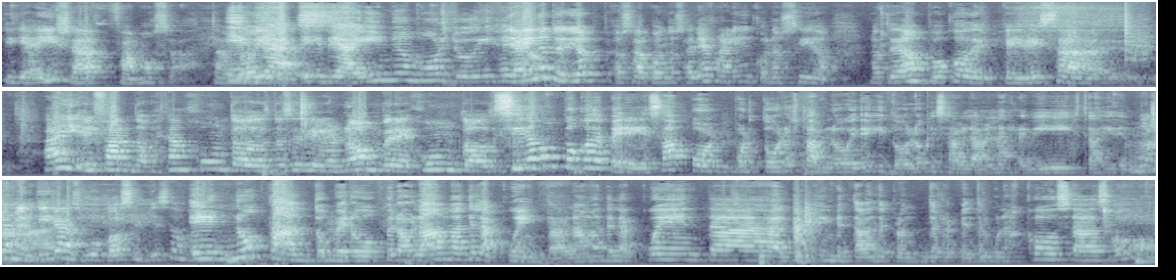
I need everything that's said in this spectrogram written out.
Y de ahí ya famosa. Y de, y de ahí, mi amor, yo dije... Y ahí no. no te dio, o sea, cuando salías con alguien conocido, ¿no te da un poco de pereza? Ay, el fandom, están juntos, no sé si los nombres, juntos. Sí daba un poco de pereza por, por todos los tabloides y todo lo que se hablaba en las revistas y demás. Muchas mentiras, hubo y eso. Eh, no tanto, pero, pero hablaban más de la cuenta, hablaban más de la cuenta, inventaban de, pronto, de repente algunas cosas. Oh.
